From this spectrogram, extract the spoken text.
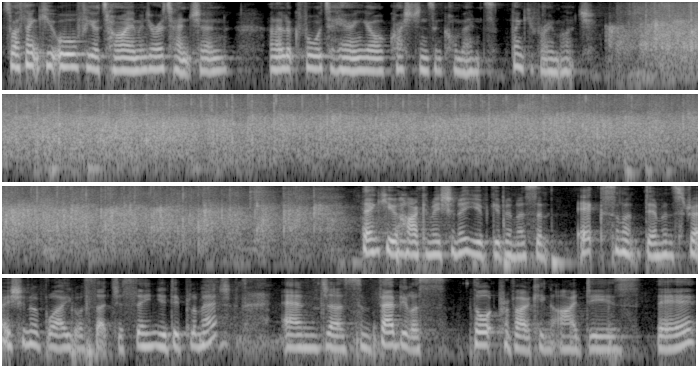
So I thank you all for your time and your attention, and I look forward to hearing your questions and comments. Thank you very much. Thank you, High Commissioner. You've given us an excellent demonstration of why you're such a senior diplomat and uh, some fabulous thought-provoking ideas there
